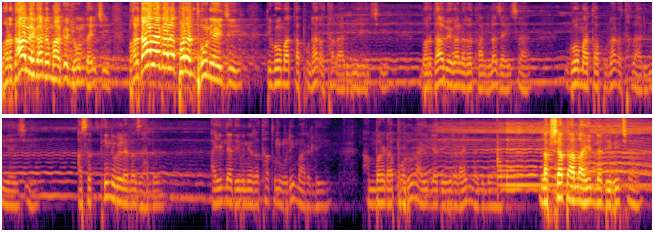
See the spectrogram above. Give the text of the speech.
भरधा वेगानं मागं घेऊन जायची भरधा वेगानं परत घेऊन यायची. ती गोमाता पुन्हा रथाला आडवी यायची. भरधा वेगानं रथ आणला जायचा गोमाता पुन्हा रथाला आडवी यायची. असं तीन वेळेला झालं. अहिल्या देवीने रथातून उडी मारली. हंबरडा फोडून अहिल्या देवी रडायला लागल्या. लक्षात आलं अहिल्या देवीच्या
